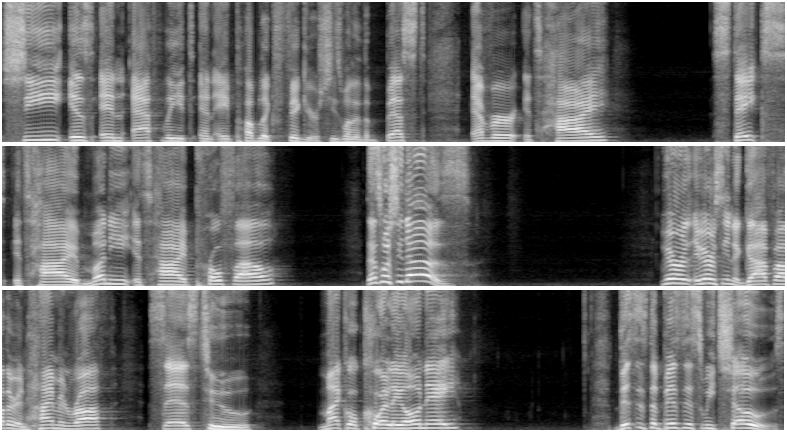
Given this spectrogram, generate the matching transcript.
She is an athlete and a public figure. She's one of the best ever. It's high stakes, it's high money, it's high profile. That's what she does. Have you ever, have you ever seen The Godfather and Hyman Roth says to Michael Corleone, This is the business we chose.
